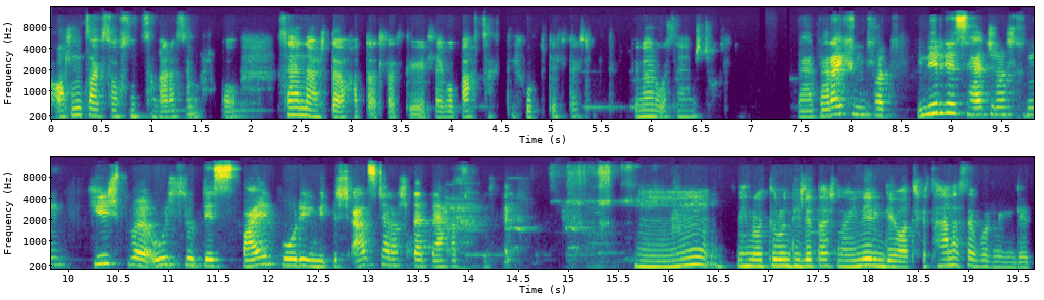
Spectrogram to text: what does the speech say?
Олон цаг суусан цангараас юм гарахгүй. Сайн нойртой байхад бол тэгээд айгу баг цагт их бүтээлтэй ажилладаг. Нойр угаас амар чухал. За дараагийнх нь болохоор энерги сайжруулах нь хийж буй үйлслүүдээс баяр хөөргийг мэдэрч аз жаргалтай байхад тусдаг. Мм. Нөө түрүүнд хэлээд байгаа ш нөө энерги яваад ирэхэд цаанаасаа бүр нэг ингээд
